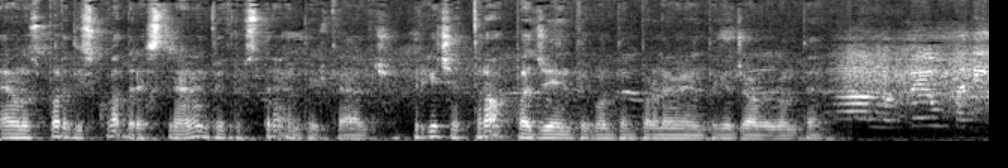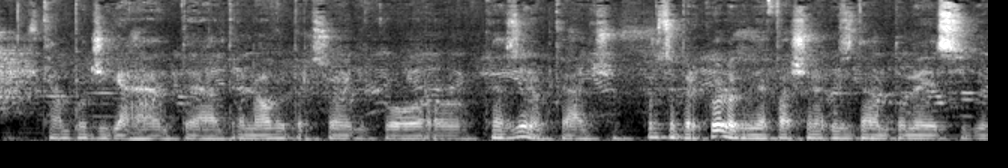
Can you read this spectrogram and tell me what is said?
È uno sport di squadra estremamente frustrante il calcio, perché c'è troppa gente contemporaneamente che gioca con te campo gigante, altre nove persone che corrono. Casino il calcio. Forse per quello che mi affascina così tanto Messi, che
